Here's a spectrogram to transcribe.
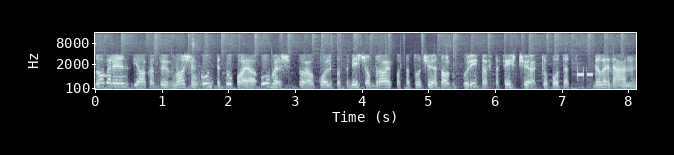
Dober dan, Jaka, to je v našem koncu, to pa je Uberš, to je okolica središča obdrave, pa se to čuje tako v Goricah, se feš čuje klopotec. Dober dan,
